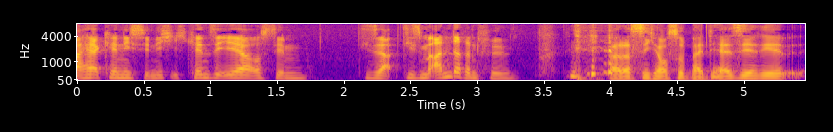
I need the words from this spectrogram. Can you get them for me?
daher kenne ich sie nicht. Ich kenne sie eher aus dem dieser, diesem anderen Film. War das nicht auch so bei der Serie,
